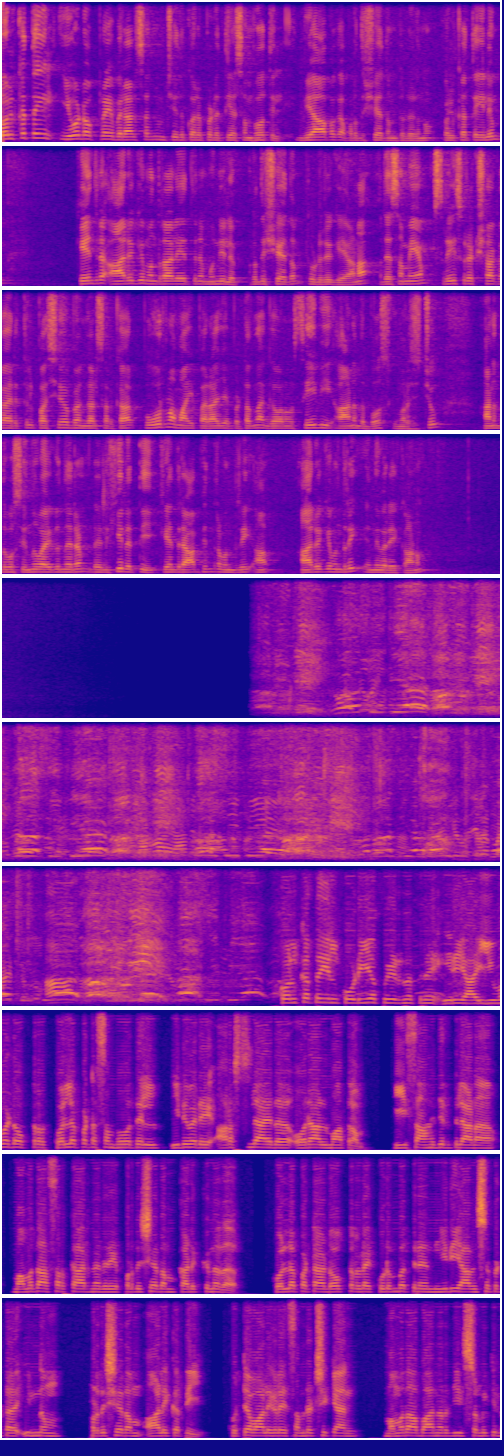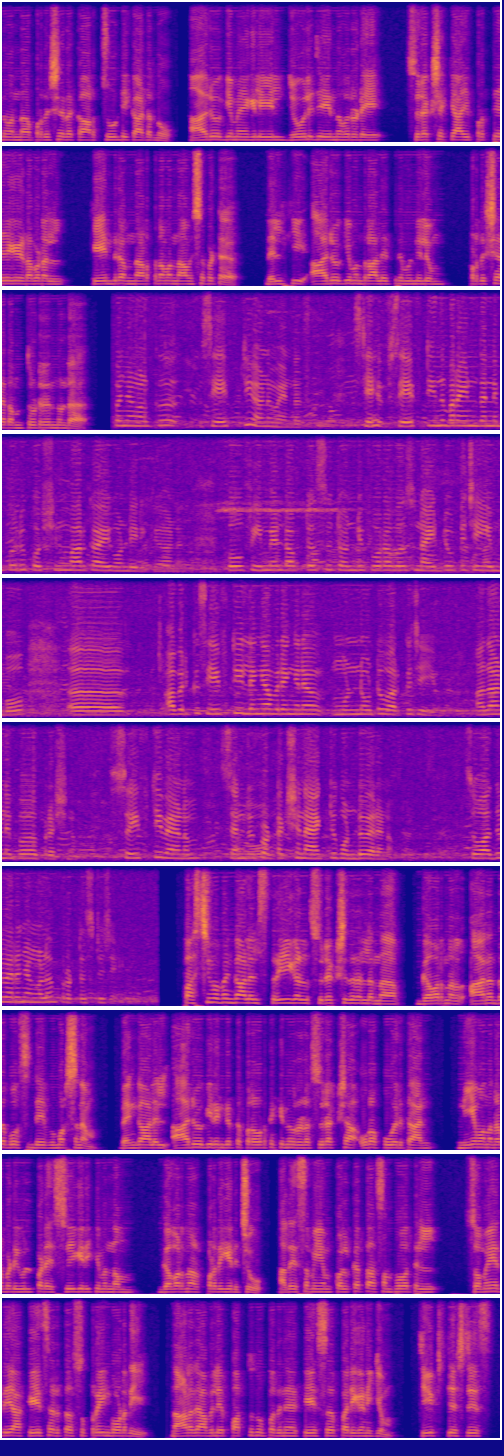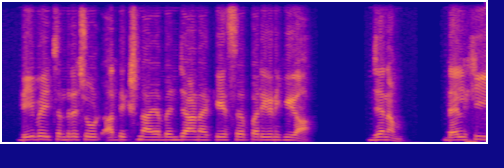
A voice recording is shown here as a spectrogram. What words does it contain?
കൊൽക്കത്തയിൽ യുവ ഡോക്ടറെ ബലാത്സംഗം ചെയ്ത് കൊലപ്പെടുത്തിയ സംഭവത്തിൽ വ്യാപക പ്രതിഷേധം തുടരുന്നു. കൊൽക്കത്തയിലും കേന്ദ്ര ആരോഗ്യ മന്ത്രാലയത്തിന് മുന്നിലും പ്രതിഷേധം തുടരുകയാണ്. അതേസമയം സ്ത്രീ സുരക്ഷാ കാര്യത്തിൽ പശ്ചിമ ബംഗാൾ സർക്കാർ പൂർണമായി പരാജയപ്പെട്ടെന്ന് governor C V Anand Bose വിമർശിച്ചു. ആനന്ദ് ബോസ് ഇന്ന് വൈകുന്നേരം ഡൽഹിയിലെത്തി കേന്ദ്ര ആഭ്യന്തരമന്ത്രി ആരോഗ്യമന്ത്രി എന്നിവരെ കാണും. കൊൽക്കത്തയിൽ കൊടിയ പീഡനത്തിന് ഇരയായി യുവ ഡോക്ടർ കൊല്ലപ്പെട്ട സംഭവത്തിൽ ഇതുവരെ അറസ്റ്റിലായത് ഒരാൾ മാത്രം. ഈ സാഹചര്യത്തിലാണ് മമതാ സർക്കാരിനെതിരെ പ്രതിഷേധം കടുക്കുന്നത്. കൊല്ലപ്പെട്ട ഡോക്ടറുടെ കുടുംബത്തിന് നീതി ആവശ്യപ്പെട്ട് ഇന്നും പ്രതിഷേധം ആളിക്കത്തി. കുറ്റവാളികളെ സംരക്ഷിക്കാൻ മമതാ ബാനർജി ശ്രമിക്കുന്നുവെന്ന് പ്രതിഷേധക്കാർ ചൂണ്ടിക്കാട്ടുന്നു. ആരോഗ്യ മേഖലയിൽ ജോലി ചെയ്യുന്നവരുടെ സുരക്ഷയ്ക്കായി പ്രത്യേക ഇടപെടൽ കേന്ദ്രം നടത്തണമെന്നാവശ്യപ്പെട്ട് ഡൽഹി ആരോഗ്യ മന്ത്രാലയത്തിന് മുന്നിലും പ്രതിഷേധം തുടരുന്നുണ്ട്. ഇപ്പൊ ഞങ്ങൾക്ക് സേഫ്റ്റിയാണ് വേണ്ടത്. സേഫ്റ്റി എന്ന് പറയുന്നത് തന്നെ ഇപ്പോൾ ഒരു ക്വസ്റ്റ്യൻ മാർക്ക് ആയിക്കൊണ്ടിരിക്കുകയാണ്. ഇപ്പോൾ female doctors twenty four hours night duty ചെയ്യുമ്പോൾ അവർക്ക് സേഫ്റ്റി ഇല്ലെങ്കിൽ അവരെങ്ങനെ മുന്നോട്ട് വർക്ക് ചെയ്യും? അതാണിപ്പോൾ പ്രശ്നം. സേഫ്റ്റി വേണം സെൻട്രൽ പ്രൊട്ടക്ഷൻ ആക്ട് കൊണ്ടുവരണം. സോ അതുവരെ ഞങ്ങൾ പ്രൊട്ടസ്റ്റ് ചെയ്യും. പശ്ചിമ ബംഗാളിൽ സ്ത്രീകൾ സുരക്ഷിതരല്ലെന്ന് ഗവർണർ ആനന്ദ ബോസിന്റെ വിമർശനം. ബംഗാളിൽ ആരോഗ്യരംഗത്ത് പ്രവർത്തിക്കുന്നവരുടെ സുരക്ഷ ഉറപ്പുവരുത്താൻ നിയമ നടപടി ഉൾപ്പെടെ സ്വീകരിക്കുമെന്നും ഗവർണർ പ്രതികരിച്ചു. അതേസമയം കൊൽക്കത്ത സംഭവത്തിൽ സ്വമേധയാ കേസെടുത്ത സുപ്രീം കോടതി നാളെ രാവിലെ പത്ത് മുപ്പതിന് കേസ് പരിഗണിക്കും. Chief justice D Y Chandrachud അധ്യക്ഷനായ ബെഞ്ചാണ് കേസ് പരിഗണിക്കുക. ജനം ഡൽഹി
